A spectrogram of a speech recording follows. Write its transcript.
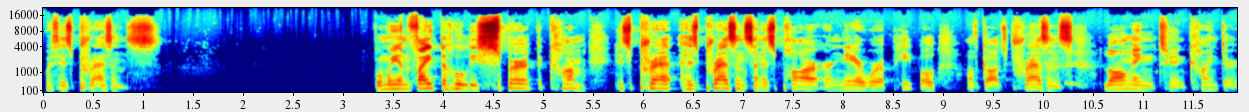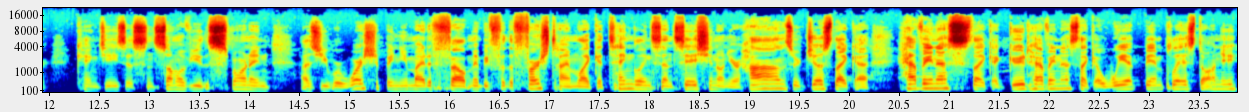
with his presence. When we invite the Holy Spirit to come, his, pre- his presence and His power are near. We're a people of God's presence, longing to encounter King Jesus. And some of you this morning, as you were worshiping, you might have felt maybe for the first time like a tingling sensation on your hands, or just like a heaviness, like a good heaviness, like a weight being placed on you.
